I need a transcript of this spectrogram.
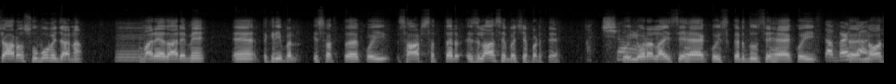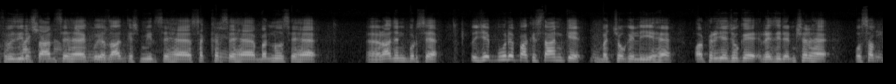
चारों सूबों में जाना। हम्म, हमारे अदारे में तकरीबन इस वक्त कोई साठ सत्तर अजला से बच्चे पढ़ते हैं। अच्छा। कोई लोरा लाई से है कोई स्कर्दू से है कोई नॉर्थ वजीरस्तान से है कोई आज़ाद कश्मीर से है सखर से है बन्नू से है राजनपुर से है। तो ये पूरे पाकिस्तान के बच्चों के लिए है। और फिर ये जो कि रेजिडेंशल है वो सब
